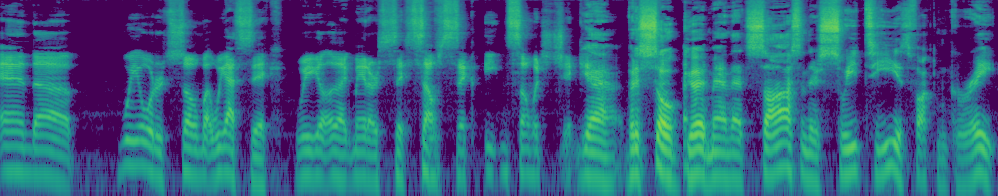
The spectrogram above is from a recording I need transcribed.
and uh, we ordered so much. We got sick. We like made ourselves sick eating so much chicken. Yeah, but it's so good, man. That sauce and their sweet tea is fucking great.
